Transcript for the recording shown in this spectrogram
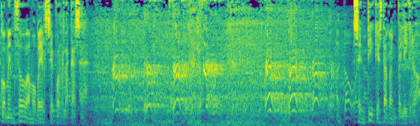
Comenzó a moverse por la casa. Sentí que estaba en peligro.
